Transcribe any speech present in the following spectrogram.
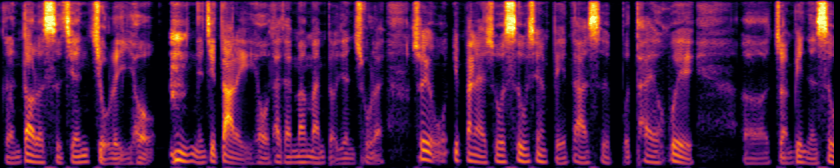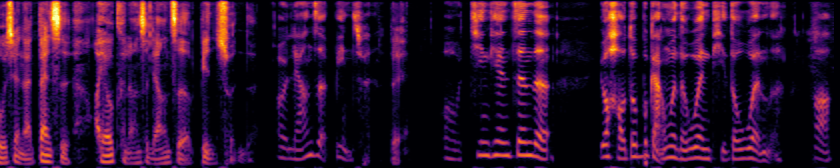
可能到了时间久了以后，年纪大了以后，它才慢慢表现出来。所以我一般来说，摄护腺肥大是不太会呃转变成摄护腺癌，但是很有可能是两者并存的。哦，两者并存。对。哦，今天真的有好多不敢问的问题都问了。啊，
